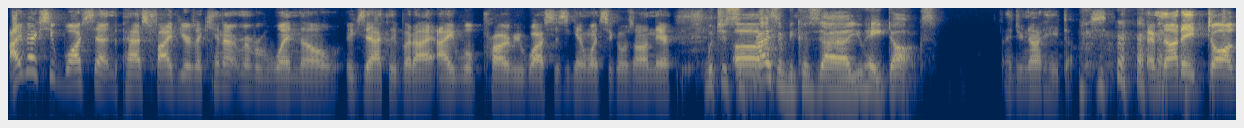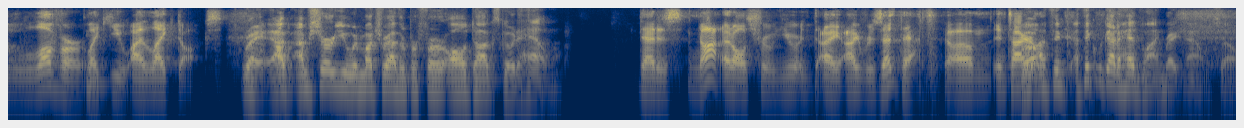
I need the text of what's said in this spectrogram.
I've actually watched that in the past five years. I cannot remember when though exactly, but I, I will probably rewatch this again once it goes on there. Which is Uh, surprising because uh you hate dogs. I do not hate dogs. I'm not a dog lover like you. I like dogs. right. I, I'm sure you would much rather prefer all dogs go to hell. That is not at all true. You, I, I resent that um, entirely. Well, I think I think we got a headline right now. So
